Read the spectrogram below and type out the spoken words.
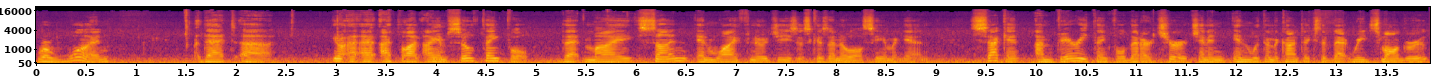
were one that uh, you know I, I thought I am so thankful that my son and wife know Jesus because I know I'll see him again. Second, I'm very thankful that our church and in, in within the context of that read small group,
